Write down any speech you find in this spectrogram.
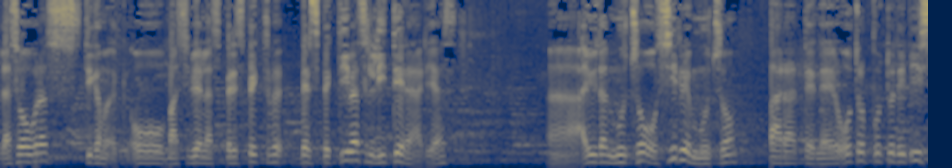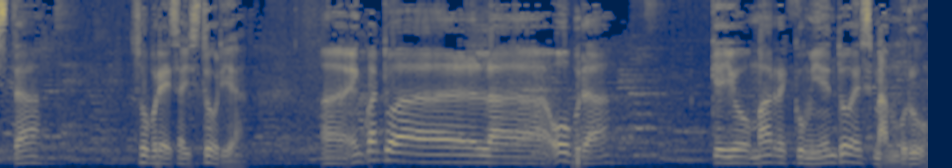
las obras, digamos, o más bien las perspectivas literarias eh, ayudan mucho o sirven mucho para tener otro punto de vista sobre esa historia. Eh, en cuanto a la obra que yo más recomiendo es Mambrú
